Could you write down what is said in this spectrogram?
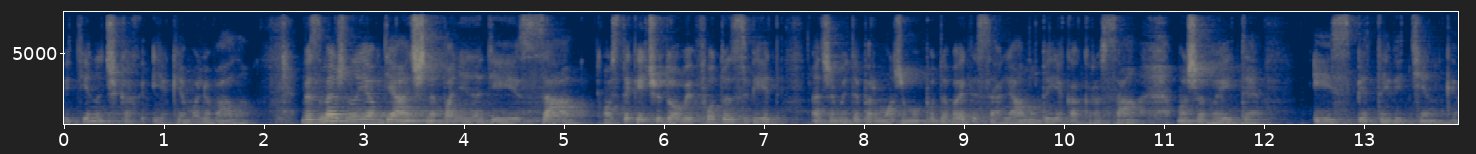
відтіночках, як я малювала. Безмежно я вдячна пані Надії за ось такий чудовий фотозвіт, адже ми тепер можемо подивитися, глянути, яка краса може вийти із п'яти відтінків.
